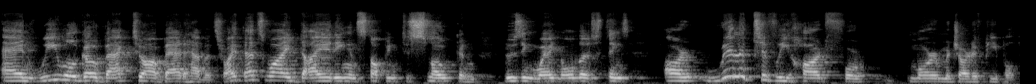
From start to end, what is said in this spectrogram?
and we will go back to our bad habits. Right? That's why dieting and stopping to smoke and losing weight and all those things are relatively hard for more majority of people.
